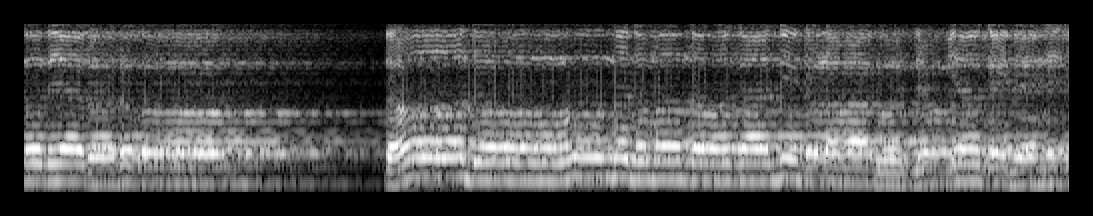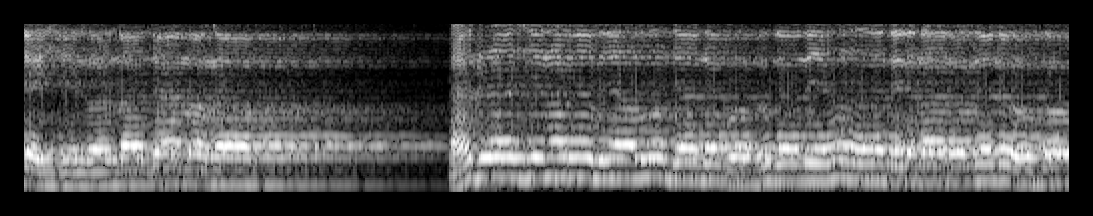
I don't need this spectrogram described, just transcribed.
သောတရားတော်တို့ကို သောတောဓမ္မသောကာတိဒုလမကိုကြုံရခဲ့တဲ့နေ့ချိန်ရှင်သောနာကြသောငါအတရရှင်တော်မြတ်ဘုရားဟောကြားတော်ကိုသုတတရားဒေသနာတော်မြတ်တို့ကို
